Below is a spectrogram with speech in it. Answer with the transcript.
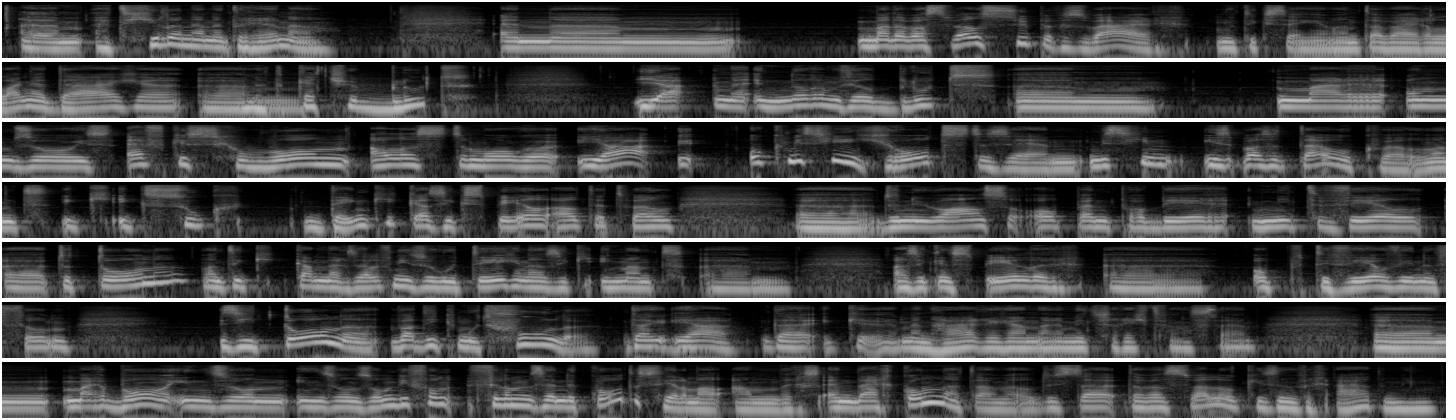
Ehm, het gillen en het rennen. En, ehm, maar dat was wel super zwaar, moet ik zeggen. Want dat waren lange dagen. En het ketchupbloed? ja, met enorm veel bloed. Maar om zo eens even gewoon alles te mogen... Ja, ook misschien groot te zijn. Misschien is, was het dat ook wel. Want ik, ik zoek, denk ik, als ik speel, altijd wel eh, de nuance op en probeer niet te veel eh, te tonen. Want ik kan daar zelf niet zo goed tegen als ik iemand... ehm, als ik een speler eh, op tv of in een film zie tonen wat ik moet voelen. Dat, ja, dat ik, mijn haren gaan daar een beetje recht van staan. Ehm, maar bon, in zo'n, in zo'n zombiefilm film zijn de codes helemaal anders. En daar kon dat dan wel. Dus dat, dat was wel ook eens een verademing.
